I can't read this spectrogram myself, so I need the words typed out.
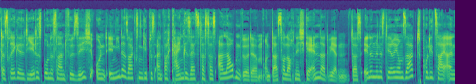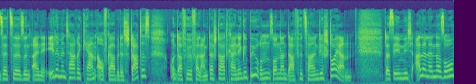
Das regelt jedes Bundesland für sich und in Niedersachsen gibt es einfach kein Gesetz, das das erlauben würde. Und das soll auch nicht geändert werden. Das Innenministerium sagt, Polizeieinsätze sind eine elementare Kernaufgabe des Staates und dafür verlangt der Staat keine Gebühren, sondern dafür zahlen wir Steuern. Das sehen nicht alle Länder so.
